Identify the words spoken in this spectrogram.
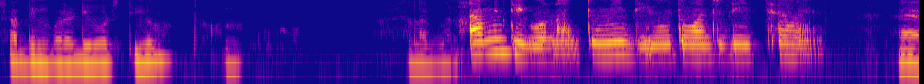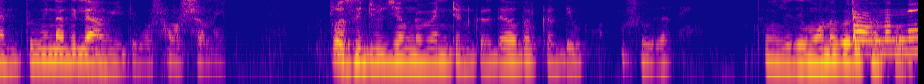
সাত দিন পরে ডিভোর্স দিও তখন লাগবে না। আমি দিব না তুমি দিও তোমার যদি ইচ্ছা হয়। হ্যাঁ তুমি না দিলে আমি দিব সমস্যা নেই। প্রসিডিউর যে আমরা মেনটেন করে দেওয়া দরকার দিব অসুবিধা নেই। তুমি যদি মনে করে থাকো। মানে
